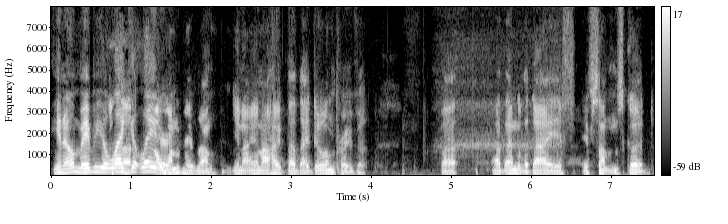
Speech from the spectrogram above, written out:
You know, maybe you'll like uh, it later. I want to be wrong, you know, and I hope that they do improve it. But at the end of the day, if if something's good,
